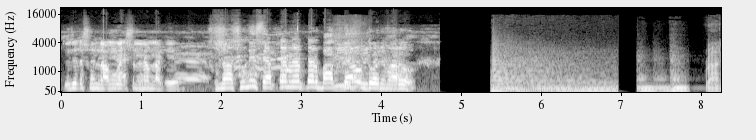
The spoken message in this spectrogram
তুই যেটা শুনলাম ও শুনলাম নাকি? শোনা শুনি চ্যাপ্টার ম্যাপ্টার বাদ দাও দৌড়ে মারো। Run.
